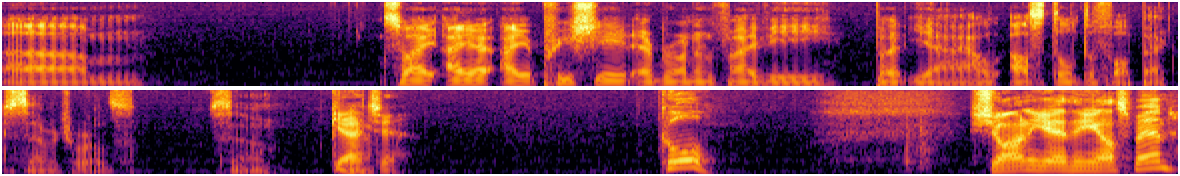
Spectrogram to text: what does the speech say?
know. Um. So I I, I appreciate Eberron and Five E, but yeah, I'll I'll still default back to Savage Worlds. So yeah. Gotcha. Cool. Sean, you got anything else, man?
